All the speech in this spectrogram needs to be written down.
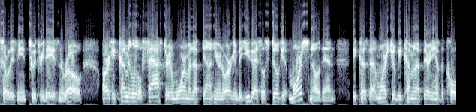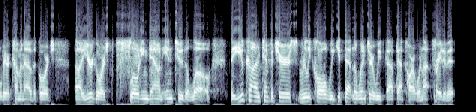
several days meaning two or three days in a row or it could come in a little faster and warm it up down here in Oregon. But you guys will still get more snow then because that moisture will be coming up there and you have the cold air coming out of the gorge, uh, your gorge, floating down into the low. The Yukon temperatures really cold. We get that in the winter. We've got that part. We're not afraid of it.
